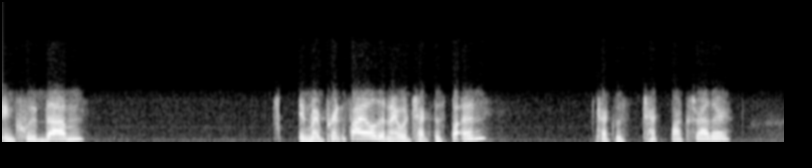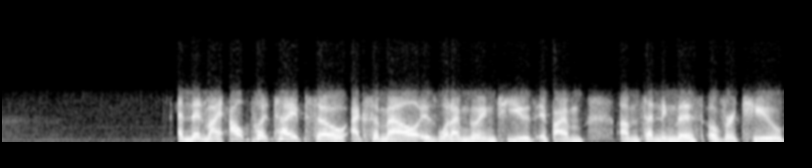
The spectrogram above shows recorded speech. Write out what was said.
include them in my print file, then I would check this button, check this checkbox rather. And then my output type, so XML is what I'm going to use if I'm um, sending this over to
